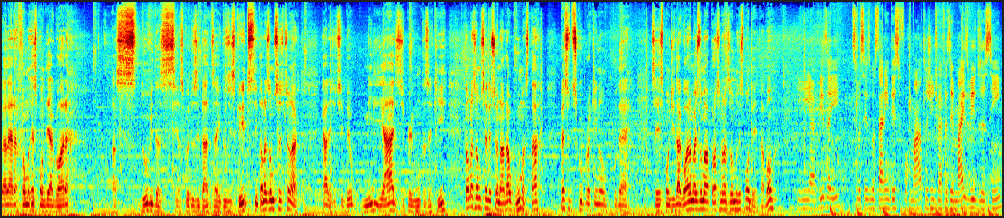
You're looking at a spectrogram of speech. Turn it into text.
Galera, vamos responder agora as dúvidas e as curiosidades aí dos inscritos. Então nós vamos selecionar. Cara, a gente recebeu milhares de perguntas aqui. Então nós vamos selecionar algumas, tá? Peço desculpa para quem não puder ser respondido agora, mas numa próxima nós vamos responder, tá bom? E avisa aí se vocês gostarem desse formato, a gente vai fazer mais vídeos assim.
